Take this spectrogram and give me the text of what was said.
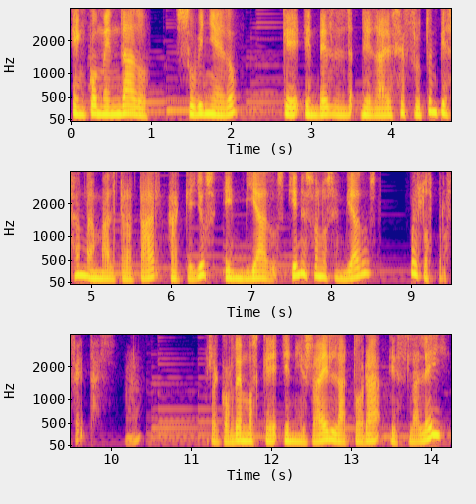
encomendado su viñedo, que en vez de dar ese fruto empiezan a maltratar a aquellos enviados. ¿Quiénes son los enviados? Pues los profetas. Recordemos que en Israel la Torah es la ley.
